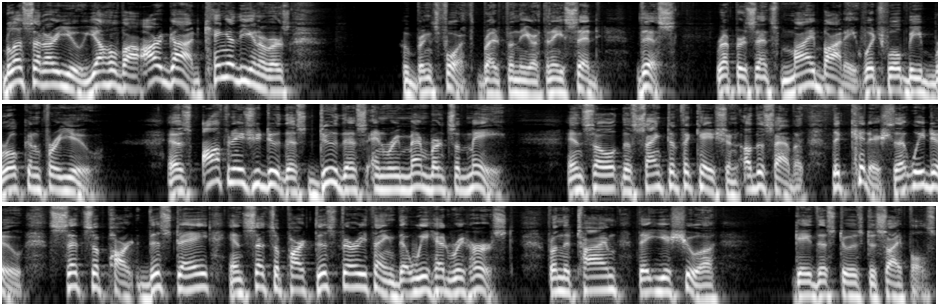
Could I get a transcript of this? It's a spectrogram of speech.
Blessed are you, Yehovah, our God, King of the universe, who brings forth bread from the earth. And he said, This represents my body, which will be broken for you. As often as you do this, do this in remembrance of me. And so the sanctification of the Sabbath, the Kiddush that we do, sets apart this day and sets apart this very thing that we had rehearsed from the time that Yeshua gave this to his disciples.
